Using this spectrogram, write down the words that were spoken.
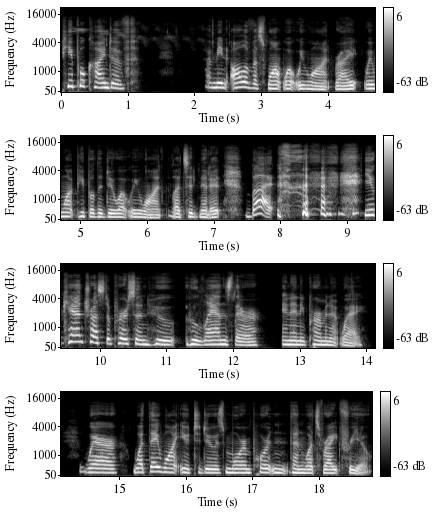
people kind of, I mean, all of us want what we want, right? We want people to do what we want. Let's admit it. But you can't trust a person who who lands there in any permanent way, where what they want you to do is more important than what's right for you.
